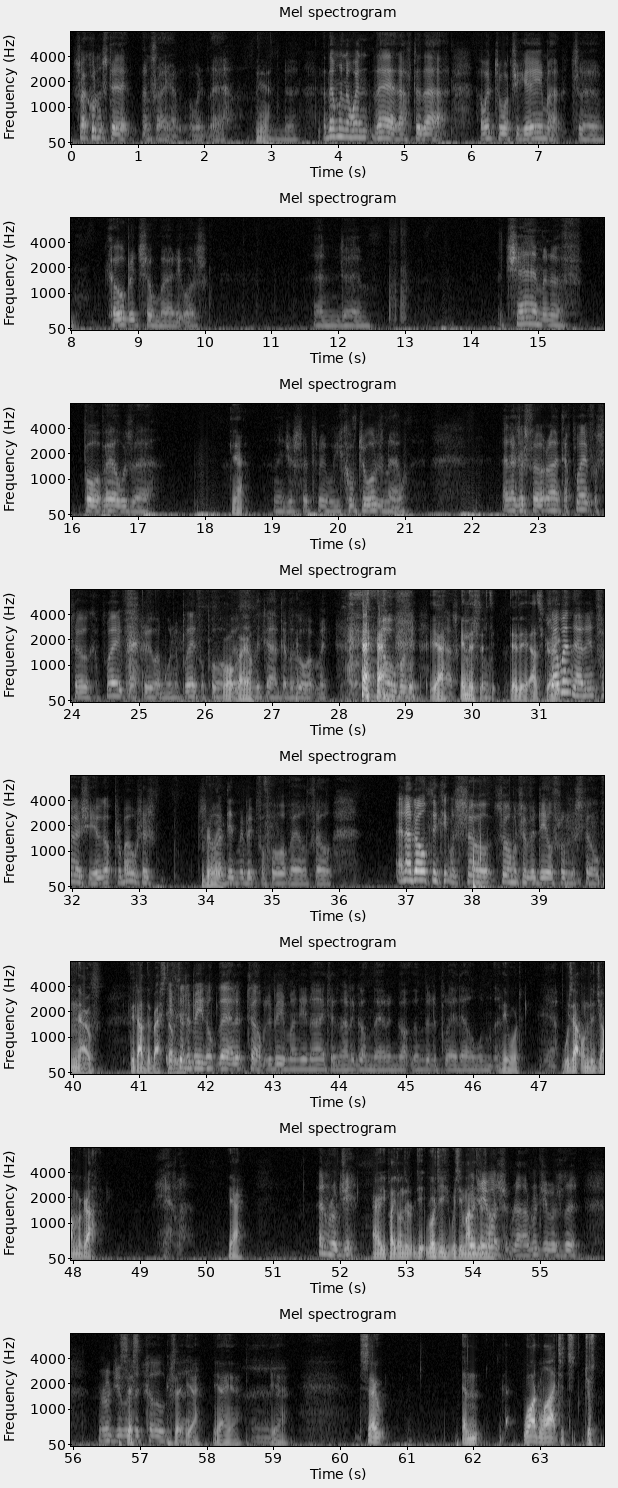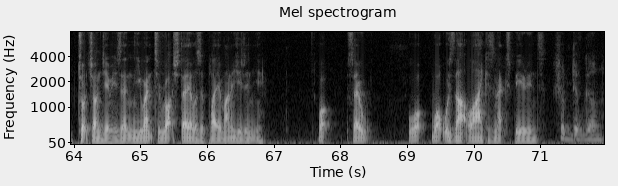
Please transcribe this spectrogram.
so I couldn't stay, and so I I went there. yeah. And, uh, and then when I went there after that, I went to watch a game at um, Cobridge somewhere it was. And um, the chairman of Port Vale was there. Yeah. And he just said to me, will you come to us now? And I just thought, right, I've played for Stoke, I've played for Crewe, I'm going to play for Port, Port Vale. They can't have a go at me. Nobody. yeah, That's in the gospel. city. Did it? That's great. So I went there in first year, got promoted. So Brilliant. I did my bit for Port Vale. So, and I don't think it was so so much of a deal from the Stoke. Fans. No. They'd had the best If of they'd you. have been up there at top, they'd been Man United, and I'd have gone there and got them. They'd have played hell, wouldn't they? They would. Yeah. Was that under John McGrath? Yeah. Yeah. And Rudgy. Oh, you played under Rudgy was your manager. Rudgy was no, Rudgy was the Rudgy was the coach. Said, yeah, yeah, yeah, Uh, yeah. So, and what I'd like to t- just touch on, Jimmy, is then you went to Rochdale as a player manager, didn't you? What? So, what what was that like as an experience? Shouldn't have gone.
